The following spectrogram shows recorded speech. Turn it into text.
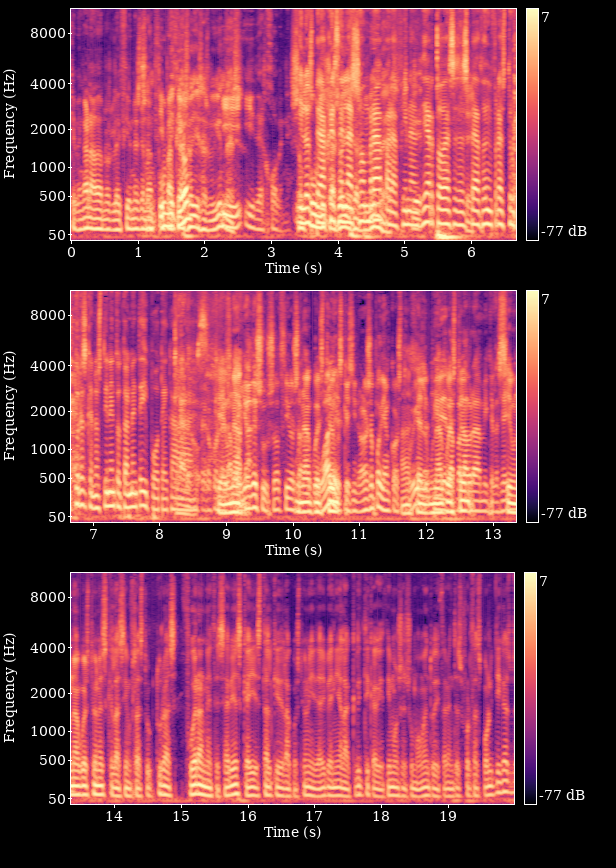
que vengan a darnos lecciones de emancipación y, de jóvenes. y los peajes en la sombra para financiar todas esas pedazos de infraestructuras que nos tienen totalmente hipotecadas. pero con el apoyo de sus socios una actuales, que si no, no se podían construir. una, cuestión, sí, una cuestión es que las infraestructuras fueran necesarias, que ahí está el quid de la cuestión y de ahí venía la crítica que hicimos en su momento diferentes fuerzas políticas.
